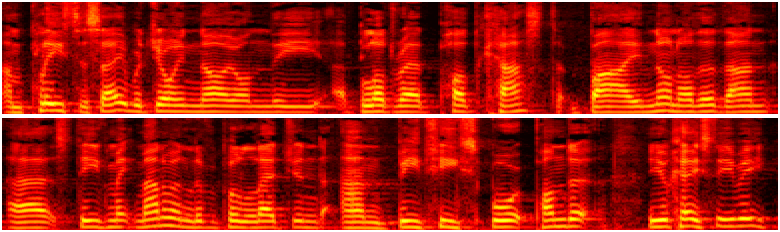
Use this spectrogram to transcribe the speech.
I'm pleased to say we're joined now on the Blood Red podcast by none other than uh, Steve McManaman, Liverpool legend and BT Sport pundit. Are you okay, Stevie?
